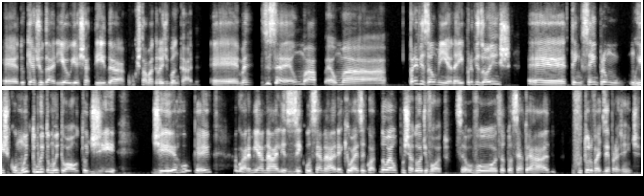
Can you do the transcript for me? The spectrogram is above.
é, do que ajudaria o Yeshatida a conquistar uma grande bancada. É, mas isso é uma, é uma previsão minha, né? E previsões é, sempre um, um, risco muito, muito, muito alto de, de erro, ok? Agora, minha análise com o cenário é que o Eisenkot não é um puxador de voto. Se eu vou, se eu estou certo ou errado, o futuro vai dizer para gente.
